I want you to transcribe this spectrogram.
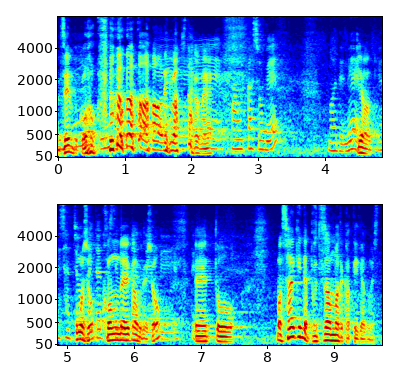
全部こう、ありましたよね。三箇所目までねいや、社このでしょ婚礼家具でしょ？えーっと、まあ、最近では仏壇まで買っていただきました。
